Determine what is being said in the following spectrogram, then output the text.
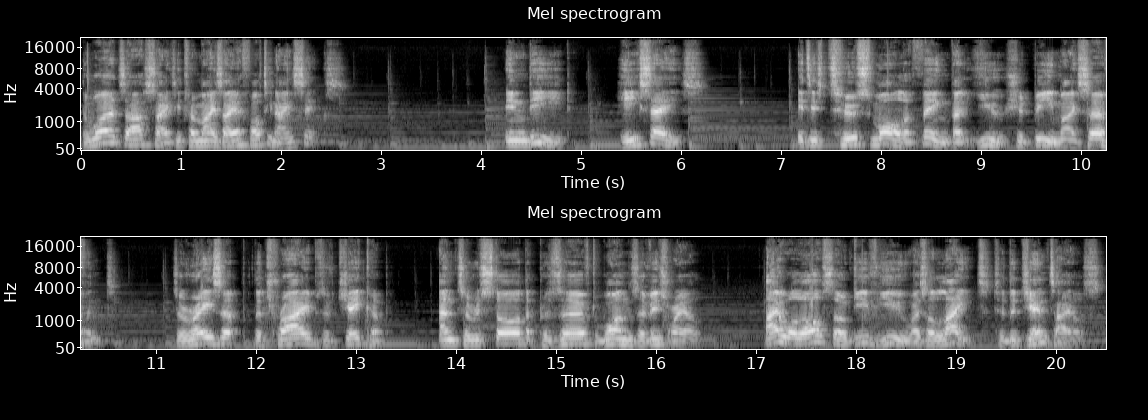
The words are cited from Isaiah 49 6. Indeed, he says, it is too small a thing that you should be my servant, to raise up the tribes of Jacob, and to restore the preserved ones of Israel. I will also give you as a light to the Gentiles,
